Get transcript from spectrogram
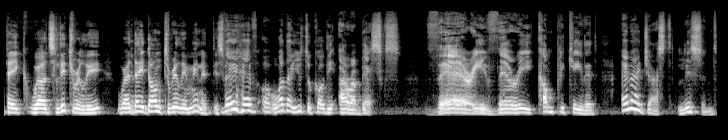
take words literally where yeah. they don't really mean it. they have uh, what I used to call the arabesques, very, very complicated. And I just listened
